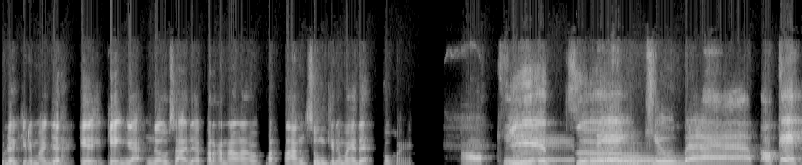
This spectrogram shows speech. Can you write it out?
Udah kirim aja. Kayak kayak nggak nggak usah ada perkenalan apa langsung kirim aja deh pokoknya Oke, gitu. thank you Bab. Oke,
